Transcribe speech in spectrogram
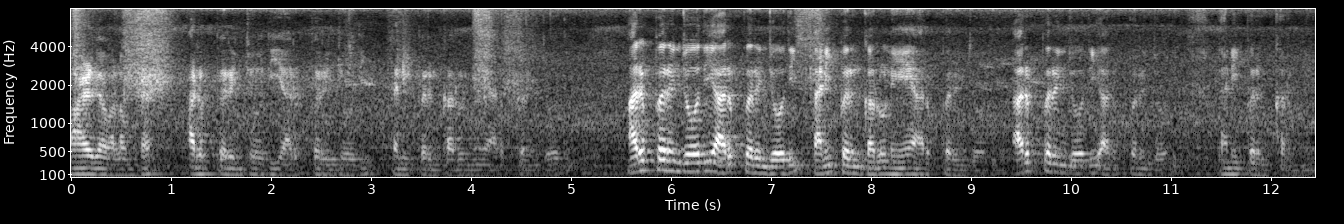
வாழ்க வளமுடன். அருப்பெருஞ்சோதி அருப்பெருஞ்சோதி தனிப்பெருங்கருணையே அருப்பெருஞ்சோதி. அருப்பெருஞ்சோதி அருப்பெருஞ்சோதி தனிப்பெருங்கருணையே அருப்பெருஞ்சோதி. அருப்பெருஞ்சோதி அருப்பெருஞ்சோதி தனிப்பெருங்கருணை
